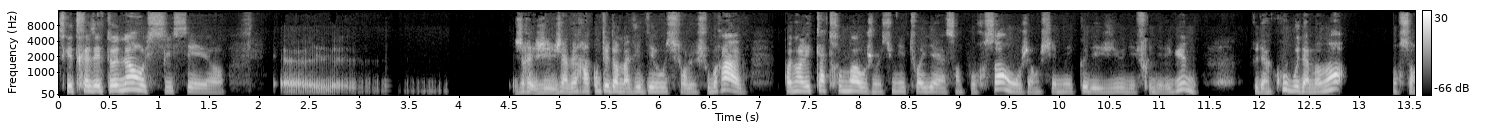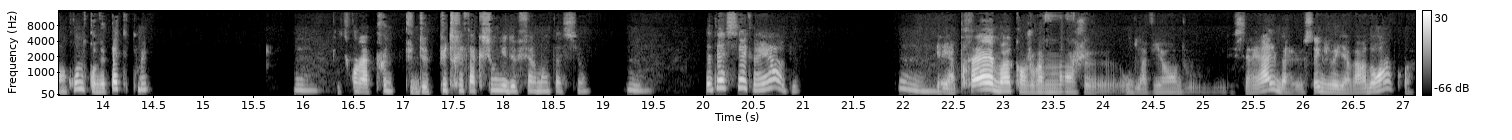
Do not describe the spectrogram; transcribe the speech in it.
Ce qui est très étonnant aussi, c'est. Euh, j'avais raconté dans ma vidéo sur le chou brave, pendant les quatre mois où je me suis nettoyée à 100%, où j'ai enchaîné que des jus, des fruits, des légumes, tout d'un coup, au bout d'un moment, on se rend compte qu'on ne pète plus. Mm. puisqu'on n'a plus de, putréfaction ni de fermentation. Mm. C'est assez agréable. Mm. Et après, moi, quand je mange euh, ou de la viande ou des céréales, bah, je sais que je vais y avoir droit. quoi.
